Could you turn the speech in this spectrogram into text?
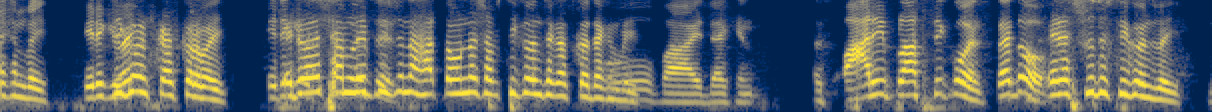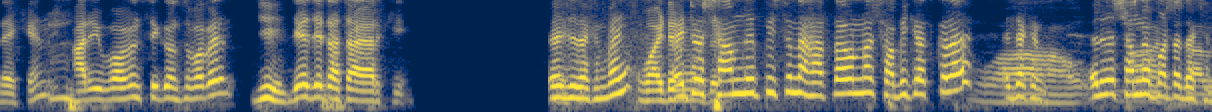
দেখেন ভাই এটা কি সিকোয়েন্স কাজ করে ভাই। এটা সামনে পিছনে হাত অন্য সব সিকোয়েন্সে কাজ করে দেখেন ভাই। ও ভাই দেখেন। আরি প্লাস সিকোয়েন্স তাই তো? এটা শুধু সিকোয়েন্স ভাই। দেখেন আরি পাবেন সিকোয়েন্স পাবেন। জি। যে যেটা চায় আর কি। এই যে দেখেন ভাই এটা সামনে পিছনে হাতা অন্য সবই কাজ করে এই দেখেন। এটা সামনে পাটটা দেখেন।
